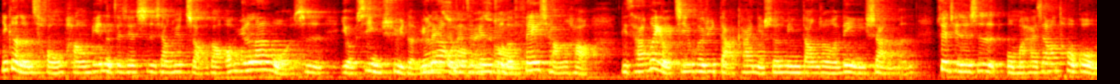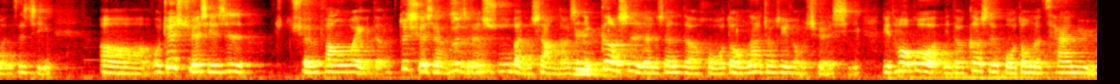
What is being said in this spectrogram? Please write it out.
你可能从旁边的这些事项去找到，哦，原来我是有兴趣的，原来我在这边做的非常好，你才会有机会去打开你生命当中的另一扇门。所以其实是我们还是要透过我们自己。呃，我觉得学习是全方位的，就学习不是只是书本上的，而是你各式人生的活动，那就是一种学习。你透过你的各式活动的参与，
